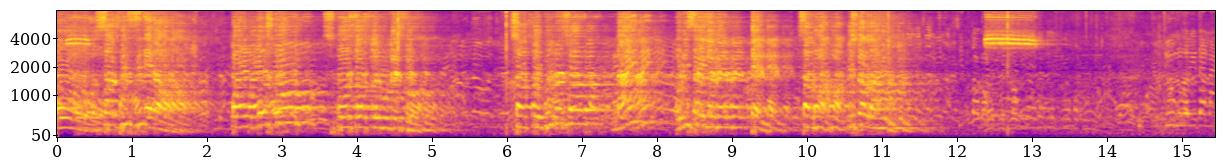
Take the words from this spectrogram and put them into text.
Oh, service error. Point goes to Sports Hostel Bhubaneswar. Shakto Bhubaneswar, 9, Odisha 11, 10. Sarva, Mr. Rahul. Zoom करीदा ना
